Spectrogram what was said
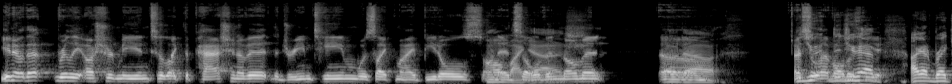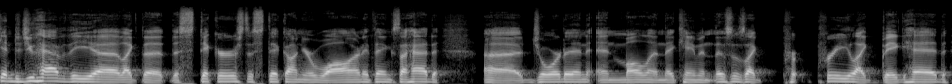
you know, that really ushered me into like the passion of it. The dream team was like my Beatles on Oh Ed Sullivan gosh. moment. No Um, doubt. I Did you have did you have? I got to break in. Did you have the uh, like the the stickers to stick on your wall or anything? Because I had uh, Jordan and Mullin. They came in. This was like pr- pre like big head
